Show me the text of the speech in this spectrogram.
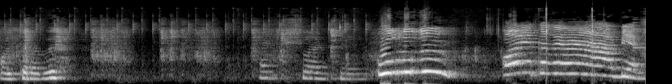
Alper abi. Kaç kişi var? Öldürdüm. Ay kazanan abim.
